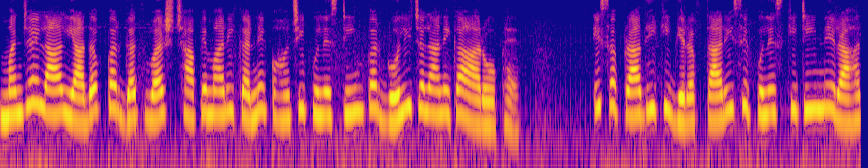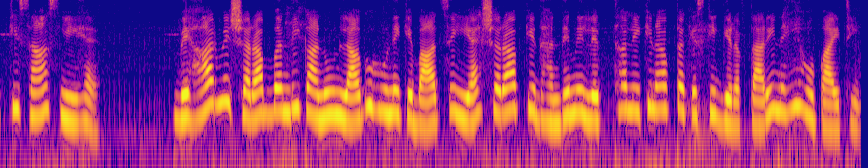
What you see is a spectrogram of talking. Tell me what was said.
मंजय लाल यादव पर गत वर्ष छापेमारी करने पहुँची पुलिस टीम पर गोली चलाने का आरोप है। इस अपराधी की गिरफ्तारी से पुलिस की टीम ने राहत की सांस ली है। बिहार में शराबबंदी कानून लागू होने के बाद से यह शराब के धंधे में लिप्त था, लेकिन अब तक इसकी गिरफ्तारी नहीं हो पाई थी।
